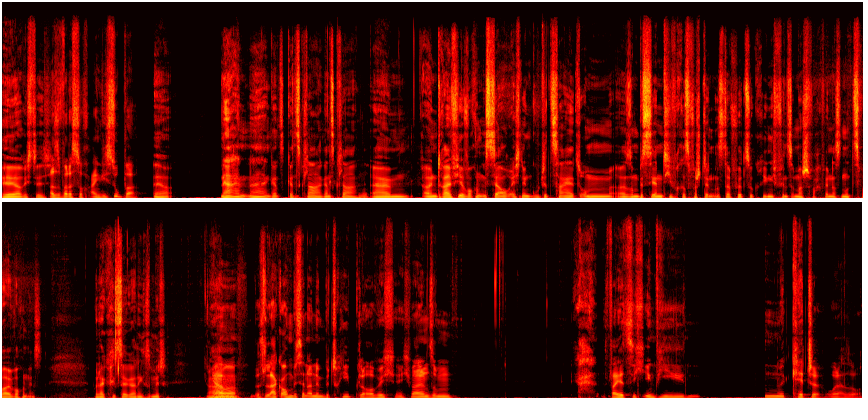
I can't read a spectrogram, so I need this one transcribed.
Ja, ja, richtig. Also war das doch eigentlich super. Ja. Nein, nein, ganz, ganz klar, ganz klar. Mhm. Ähm, in drei, vier Wochen ist ja auch echt eine gute Zeit, um äh, so ein bisschen ein tieferes Verständnis dafür zu kriegen. Ich finde es immer schwach, wenn das nur zwei Wochen ist, weil da kriegst du ja gar nichts mit. Ja, Ähm, aber das lag auch ein bisschen an dem Betrieb, glaube ich. Ich war in so einem, ja, es war jetzt nicht irgendwie eine Kette oder so.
